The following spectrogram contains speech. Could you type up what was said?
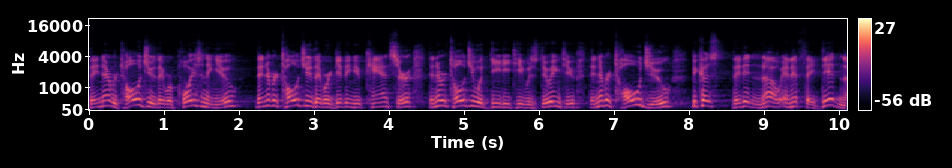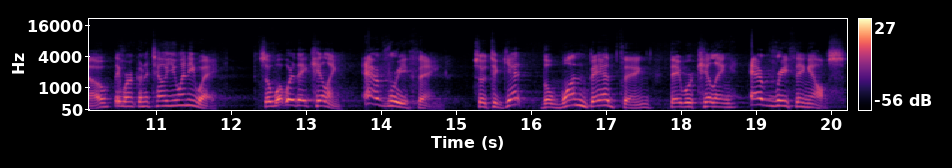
they never told you they were poisoning you. They never told you they were giving you cancer. They never told you what DDT was doing to you. They never told you because they didn't know. And if they did know, they weren't going to tell you anyway. So, what were they killing? Everything. So, to get the one bad thing, they were killing everything else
